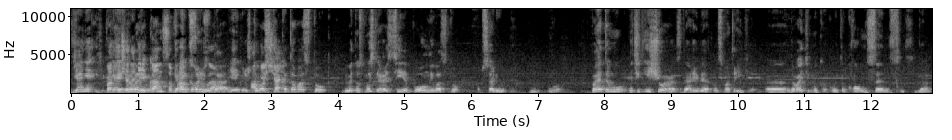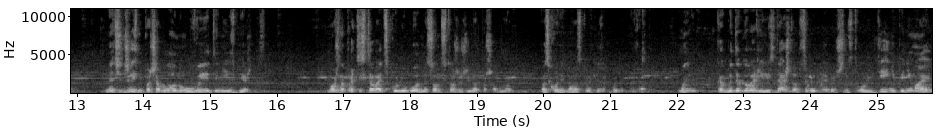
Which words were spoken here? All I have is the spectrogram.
я не, В я и говорю, американцев, я и говорю, да, я и говорю, что. Восток это Восток. И в этом смысле Россия полный Восток, абсолютно. Вот. Поэтому, значит, еще раз, да, ребят, вот смотрите, э, давайте мы какой-то консенсус, да, значит, жизнь по шаблону, увы, это неизбежность. Можно протестовать сколь угодно, Солнце тоже живет по шаблону. Восходит на востоке, заходит на запад. Мы как бы договорились, да, что абсолютное большинство людей не понимает,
